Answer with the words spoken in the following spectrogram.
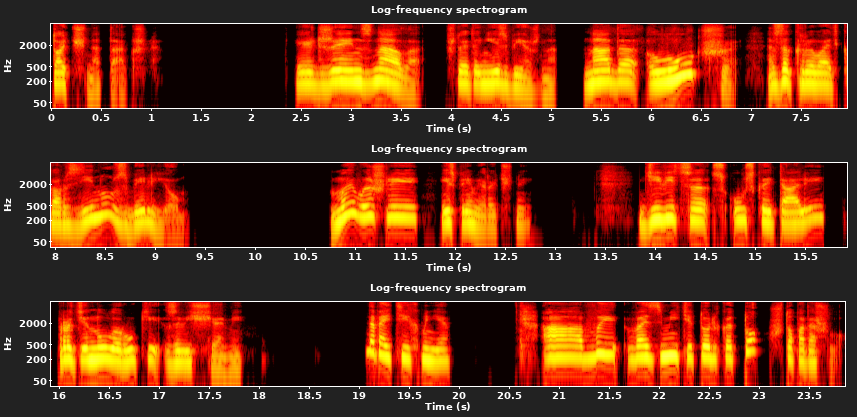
точно так же. И Джейн знала, что это неизбежно. Надо лучше закрывать корзину с бельем. Мы вышли из примерочной. Девица с узкой талией протянула руки за вещами. — Давайте их мне. А вы возьмите только то, что подошло.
